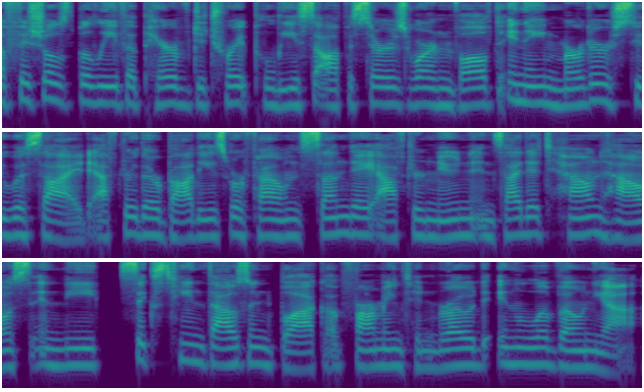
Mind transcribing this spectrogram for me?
Officials believe a pair of Detroit police officers were involved in a murder suicide after their bodies were found Sunday afternoon inside a townhouse in the 16,000 block of Farmington Road in Livonia.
